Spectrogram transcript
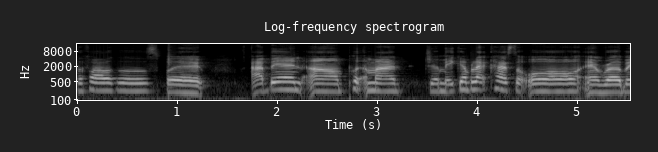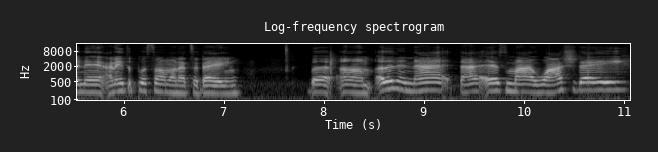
the follicles. But I've been um, putting my Jamaican black castor oil and rubbing it. I need to put some on it today. But um, other than that, that is my wash day.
